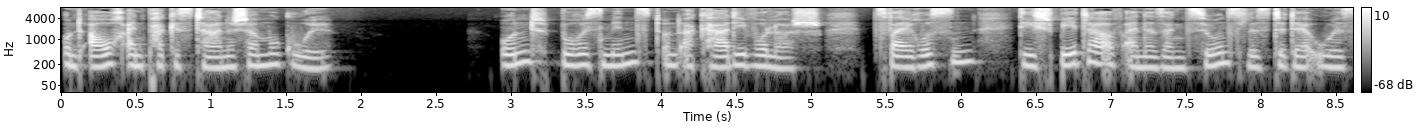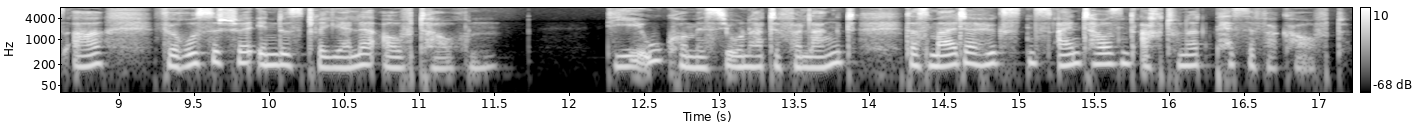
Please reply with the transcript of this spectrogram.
und auch ein pakistanischer Mogul. Und Boris Minst und Arkadi Wolosch, zwei Russen, die später auf einer Sanktionsliste der USA für russische Industrielle auftauchen. Die EU-Kommission hatte verlangt, dass Malta höchstens 1800 Pässe verkauft.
